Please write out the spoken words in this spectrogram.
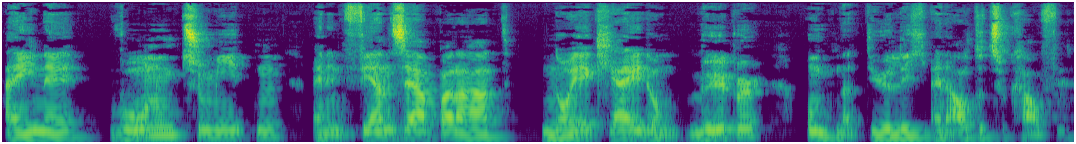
eine Wohnung zu mieten, einen Fernsehapparat, neue Kleidung, Möbel und natürlich ein Auto zu kaufen.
